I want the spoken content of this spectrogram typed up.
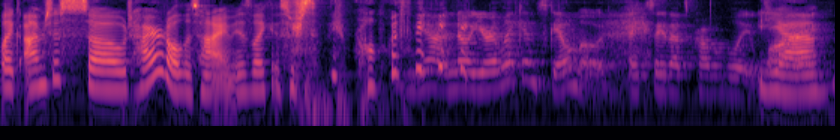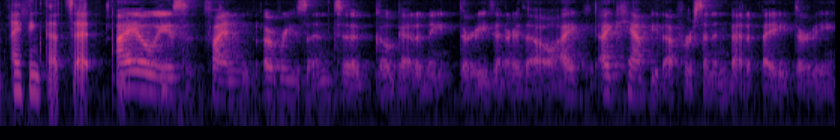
Like, I'm just so tired all the time. Is like, is there something wrong with me? Yeah. No, you're like in scale mode. I'd say that's probably why. Yeah, I think that's it. I always find a reason to go get an eight thirty dinner though. I, I can't be that person in bed by eight thirty.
